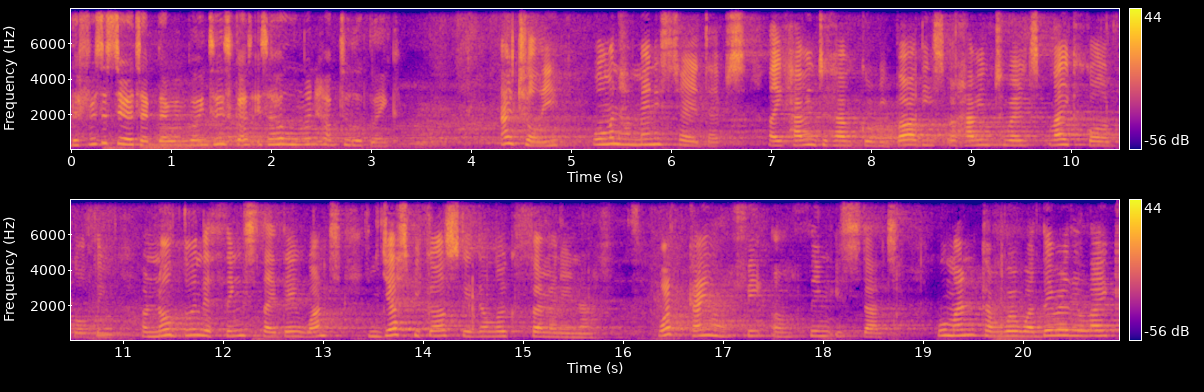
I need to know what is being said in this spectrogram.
The first stereotype that we're going to discuss is how women have to look like. Actually, women have many stereotypes, like having to have curvy bodies or having to wear light color clothing or not doing the things that they want just because they don't look feminine enough. What kind of thing, of thing is that? Women can wear whatever they like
